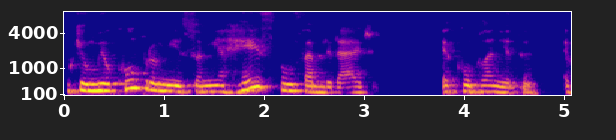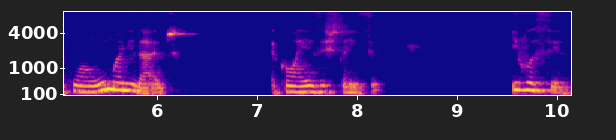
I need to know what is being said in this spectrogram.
Porque o meu compromisso, a minha responsabilidade é com o planeta, é com a humanidade, é com a existência. E você?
